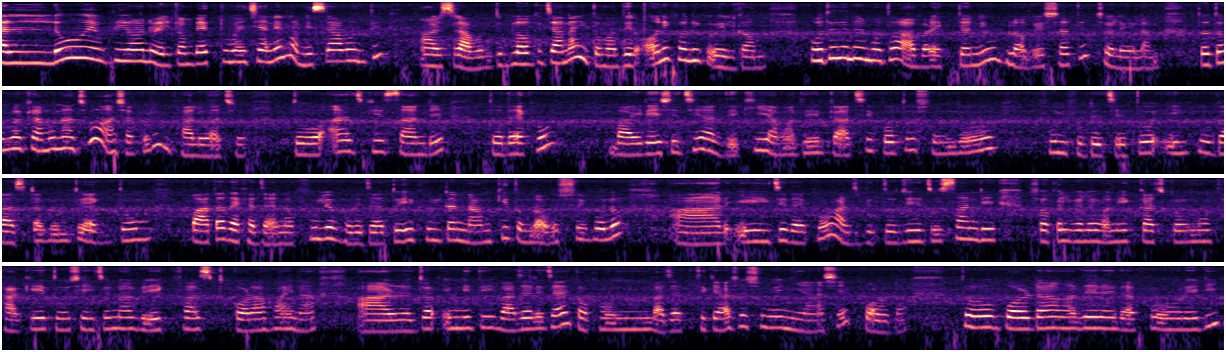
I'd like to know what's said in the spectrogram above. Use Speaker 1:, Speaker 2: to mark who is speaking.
Speaker 1: Hello everyone, welcome back to my channel. আমি শ্রাবন্তী, আর শ্রাবন্তী ব্লগে জানাই তোমাদের অনেক অনেক ওয়েলকাম। প্রতিদিনের মতো আবার একটা নিউ ব্লগের সাথে চলে এলাম। তো তোমরা কেমন আছো? আশা করি ভালো আছো। তো আজকে সানডে তো দেখো, বাইরে এসেছি আর দেখি আমাদের গাছে কত সুন্দর ফুল ফুটেছে। তো এই গাছটা কিন্তু একদম পাতা দেখা যায় না, ফুলে ভরে যায়। তো এই ফুলটার নাম কি তোমরা অবশ্যই বলো। আর এই যে দেখো, আজকে তো যেহেতু সানডে সকালবেলায় অনেক কাজকর্ম থাকে, তো সেই জন্য আর ব্রেকফাস্ট করা হয় না। আর এমনিতেই বাজারে যায়, তখন বাজার থেকে আসার সময় নিয়ে আসে পরোটা। তো পরোটা আমাদের দেখো রেডি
